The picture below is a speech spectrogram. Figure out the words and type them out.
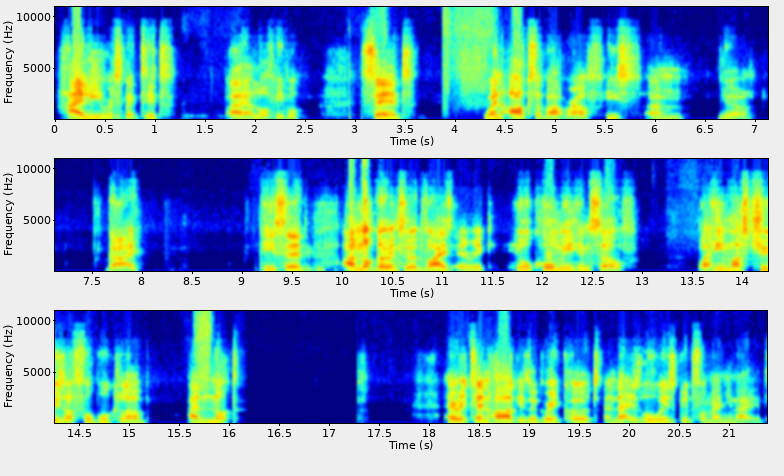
highly respected by a lot of people said when asked about ralph he's um you know guy he said, I'm not going to advise Eric. He'll call me himself, but he must choose a football club and not. Eric Ten Hag is a great coach, and that is always good for Man United.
